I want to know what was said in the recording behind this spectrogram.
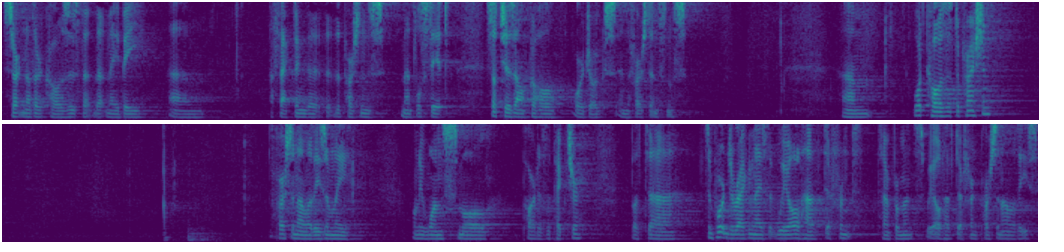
certain other causes that, that may be um, affecting the, the, person's mental state such as alcohol or drugs in the first instance. Um, what causes depression? Personality is only, only one small part of the picture, but uh, it's important to recognize that we all have different temperaments, we all have different personalities,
